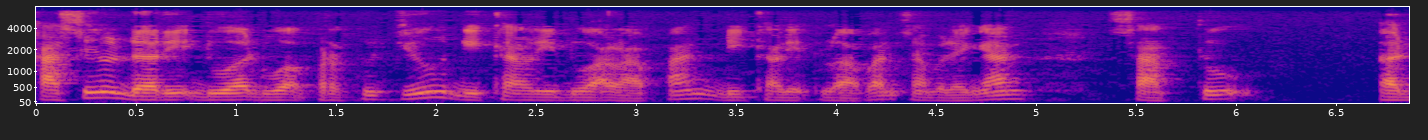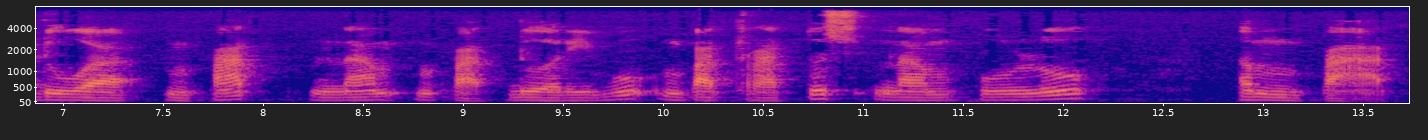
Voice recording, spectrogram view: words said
hasil dari 22 per 7 dikali 28 dikali 28 sama dengan 1 2464 2464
